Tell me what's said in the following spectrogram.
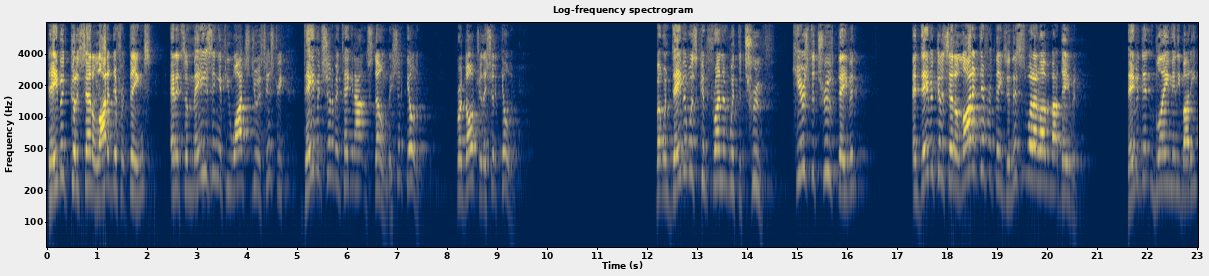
David could have said a lot of different things, and it's amazing if you watch Jewish history, David should have been taken out and stoned. They should have killed him. For adultery, they should have killed him. But when David was confronted with the truth, here's the truth, David. And David could have said a lot of different things, and this is what I love about David. David didn't blame anybody.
